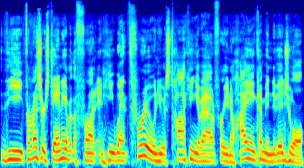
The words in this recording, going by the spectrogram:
the professor was standing up at the front and he went through and he was talking about for, you know, high income individual.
